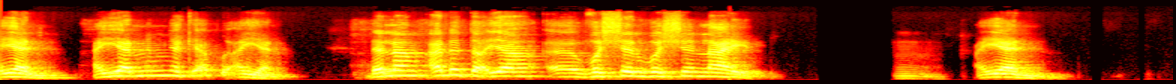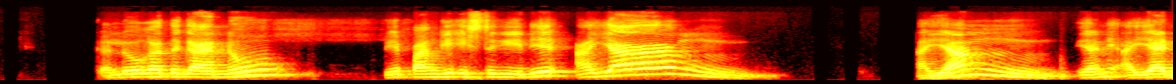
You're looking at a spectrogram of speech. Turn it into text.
Ayan. Ayan ni penyakit apa? Ayan. Dalam ada tak yang uh, version-version lain? Hmm. Ayan. Kalau orang Terengganu, dia panggil isteri dia ayang. Ayang. Yang ni ayan.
